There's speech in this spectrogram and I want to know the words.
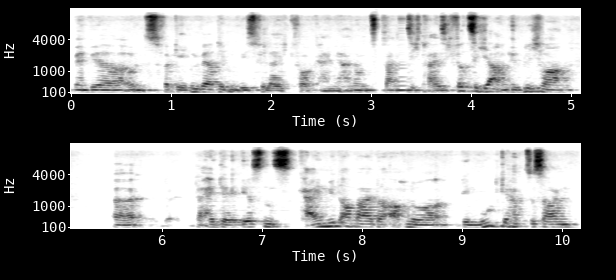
wenn wir uns vergegenwärtigen, wie es vielleicht vor, keine Ahnung, 20, 30, 40 Jahren üblich war, äh, da hätte erstens kein Mitarbeiter auch nur den Mut gehabt zu sagen,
